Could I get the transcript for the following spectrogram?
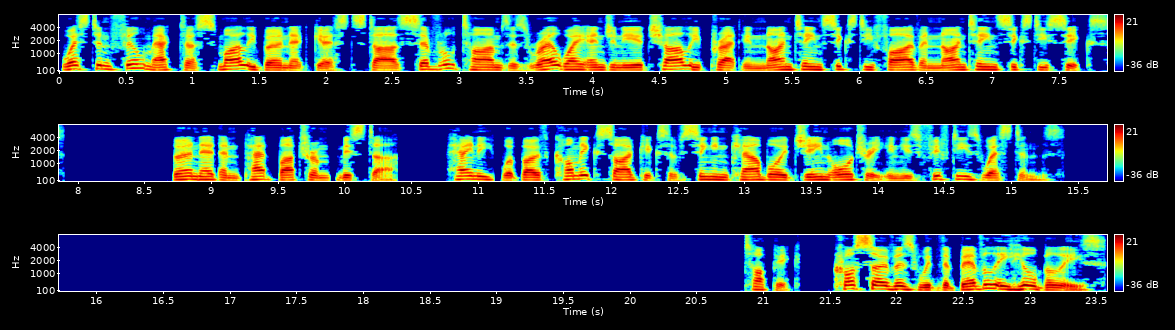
Western film actor Smiley Burnette guest stars several times as railway engineer Charlie Pratt in 1965 and 1966. Burnette and Pat Buttram Mr. Haney were both comic sidekicks of singing cowboy Gene Autry in his 50s westerns. Crossovers with the Beverly Hillbillies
